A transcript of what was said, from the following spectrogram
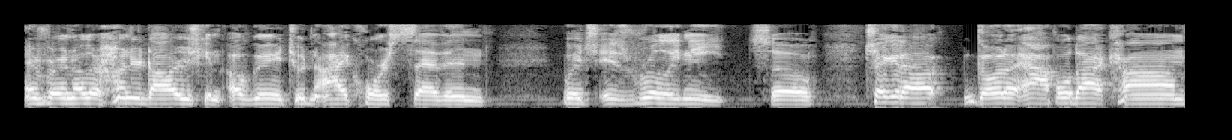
and for another hundred dollars you can upgrade to an iCore seven, which is really neat. So check it out. Go to apple.com.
